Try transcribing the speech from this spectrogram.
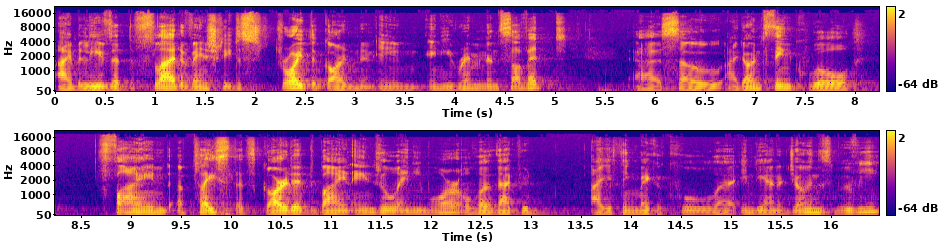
I believe that the flood eventually destroyed the garden and any, remnants of it. Uh, so I don't think we'll find a place that's guarded by an angel anymore, although that would, I think, make a cool uh, Indiana Jones movie.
